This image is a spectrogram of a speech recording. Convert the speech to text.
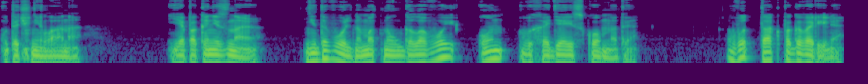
уточнила она. Я пока не знаю. Недовольно мотнул головой он, выходя из комнаты. Вот так поговорили.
